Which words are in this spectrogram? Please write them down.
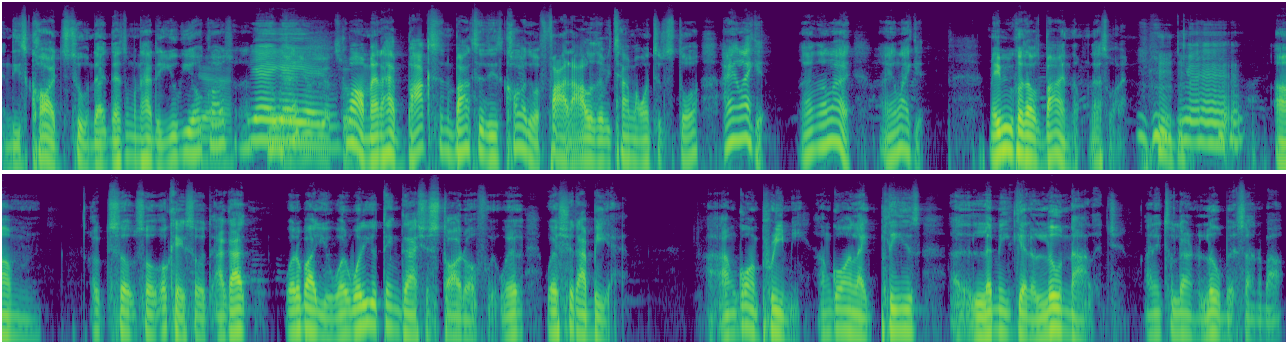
and these cards too. That that's when I had the Yu-Gi-Oh Yeah. cards. Yeah, yeah, yeah. yeah. Come on, man! I had boxes and boxes of these cards. They were five dollars every time I went to the store. I ain't like it. I ain't gonna lie. I ain't like it. Maybe because I was buying them. That's why. um. So so okay. So I got. What about you? What What do you think that I should start off with? Where Where should I be at? I- I'm going preemie. I'm going like, please uh, let me get a little knowledge. I need to learn a little bit something about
